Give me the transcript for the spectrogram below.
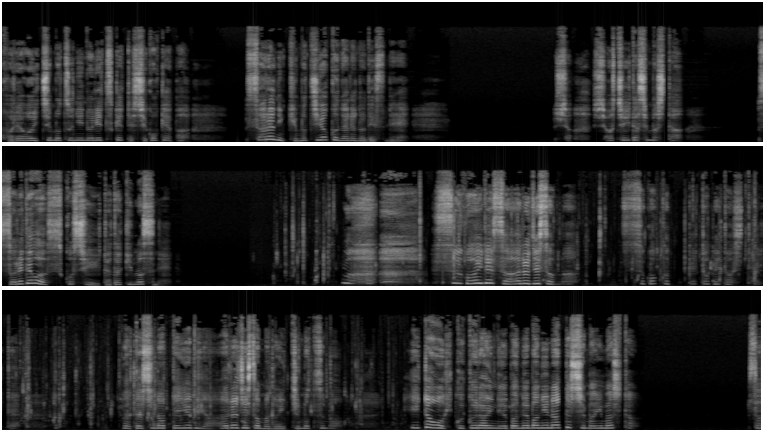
これを一物に塗りつけてしごけば、さらに気持ちよくなるのですね。しょ、承知いたしました。それでは少しいただきますね。わあ、すごいです、主様。すごくベトベトしていて。私の手指や主様の一物も、糸を引くくらいネバネバになってしまいました。そ、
